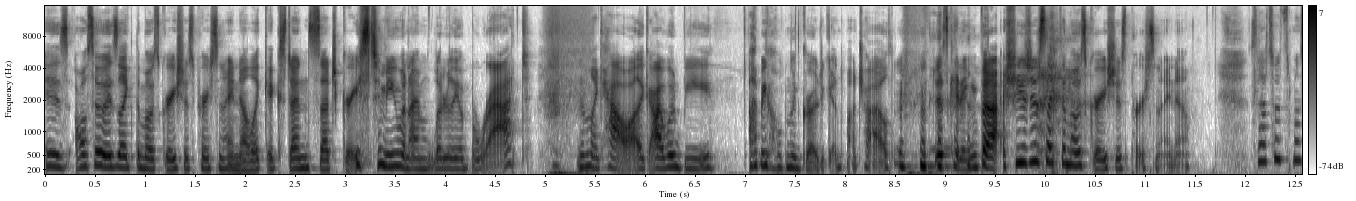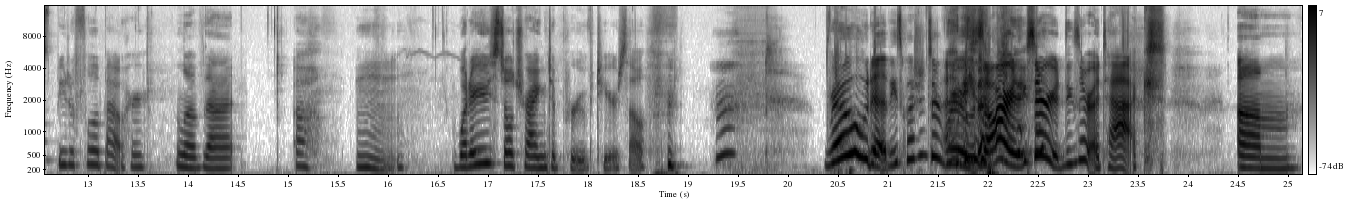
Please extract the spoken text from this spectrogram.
is also is like the most gracious person I know. Like extends such grace to me when I'm literally a brat. And I'm like, how? Like I would be. I'd be holding a grudge against my child. just kidding. But she's just like the most gracious person I know. So that's what's most beautiful about her. Love that. Oh, mm. What are you still trying to prove to yourself? Rude. These questions are rude. these are these are these are attacks. Um,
